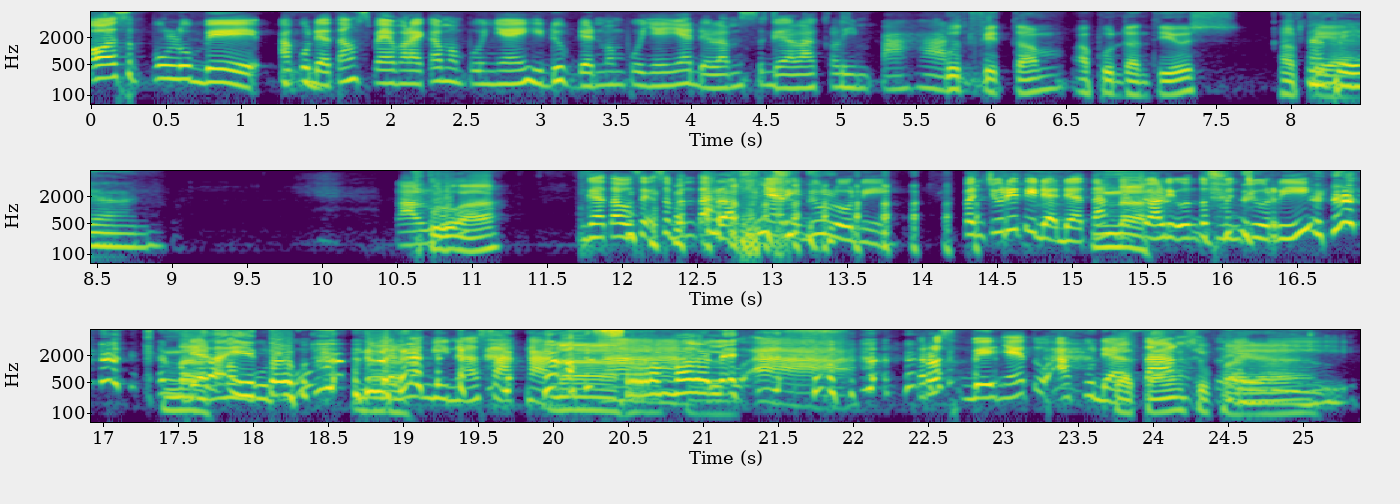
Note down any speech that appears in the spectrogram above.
Oh 10b, aku datang supaya mereka mempunyai hidup dan mempunyainya dalam segala kelimpahan. Ut vitam abundantius Abean. Lalu 10A. nggak tahu se- sebentar aku nyari dulu nih. Pencuri tidak datang Nah. kecuali untuk mencuri dan masa membunuh Nah. dan membinasakan. Nah. Serem banget, Le. itu A. Terus B-nya itu aku Datang datang, itu supaya- tadi.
